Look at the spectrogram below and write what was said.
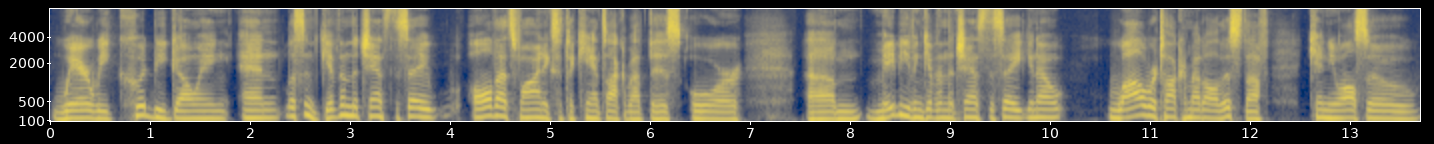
where we could be going, and listen, give them the chance to say, "All that's fine, except I can't talk about this," or um, maybe even give them the chance to say, you know, while we're talking about all this stuff can you also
